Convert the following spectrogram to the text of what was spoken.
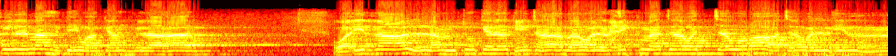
في المهد وكهلا. وإذ علمتك الكتاب والحكمة والتوراة والإنجيل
